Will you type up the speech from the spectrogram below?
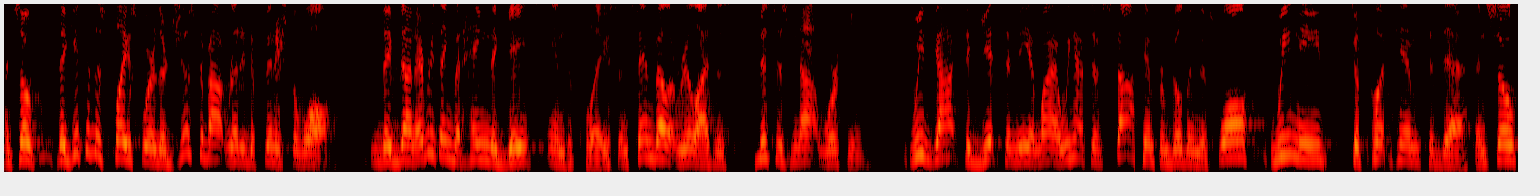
And so they get to this place where they're just about ready to finish the wall. They've done everything but hang the gates into place. And Sanballat realizes this is not working. We've got to get to Nehemiah. We have to stop him from building this wall. We need to put him to death. And so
